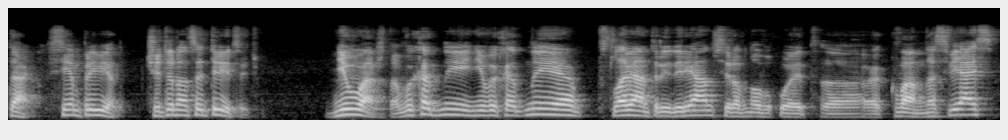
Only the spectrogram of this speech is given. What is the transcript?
Так, всем привет. 14.30. Неважно, выходные, не выходные, Славян Трейдериан все равно выходит э, к вам на связь.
